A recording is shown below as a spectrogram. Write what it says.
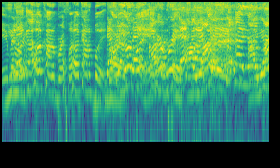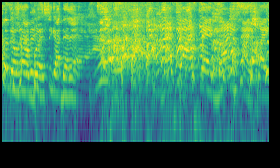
Everybody know- got her kind of breast, her kind of butt. That's Or what I'm your saying. butt, I was her about to say, breast. That's why I Ayana, Ayana Ayana breast don't have butt. She got that ass. That's why I said body type. Like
